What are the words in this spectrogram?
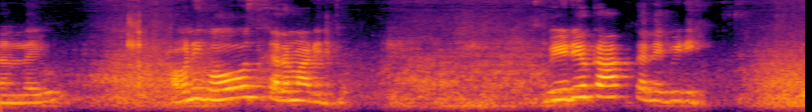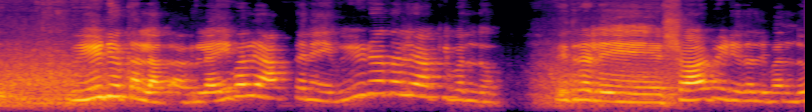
ನನ್ನ ಲೈವ್ ಅವನಿಗೋಸ್ಕರ ಮಾಡಿದ್ದು. ವಿಡಿಯೋಕ್ಕೆ ಹಾಕ್ತಾನೆ ಬಿಡಿ. ವಿಡಿಯೋಕ್ಕಲ್ಲ ಲೈವಲ್ಲಿ ಹಾಕ್ತಾನೆ. ವಿಡಿಯೋದಲ್ಲಿ ಹಾಕಿ ಬಂದು, ಇದರಲ್ಲಿ ಶಾರ್ಟ್ ವಿಡಿಯೋದಲ್ಲಿ ಬಂದು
